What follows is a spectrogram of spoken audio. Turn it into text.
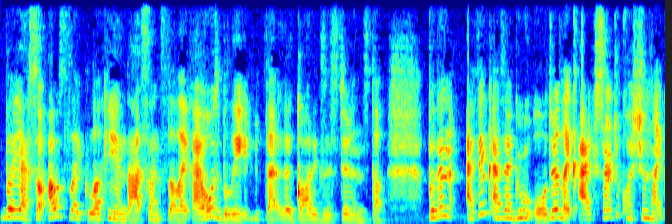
but yeah, so I was like lucky in that sense that like I always believed that God existed and stuff. But then I think as I grew older, like I started to question like,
